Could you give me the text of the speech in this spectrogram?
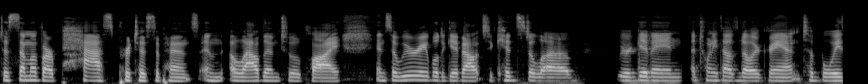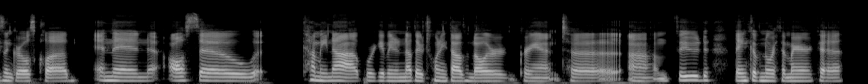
to some of our past participants and allow them to apply. And so we were able to give out to Kids to Love. We were giving a $20,000 grant to Boys and Girls Club. And then also coming up, we're giving another $20,000 grant to um, Food Bank of North Alabama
